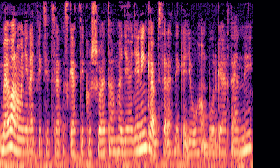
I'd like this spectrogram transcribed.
bevallom, hogy én egy picit szkeptikus voltam, hogy, hogy én inkább szeretnék egy jó hamburgert enni,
